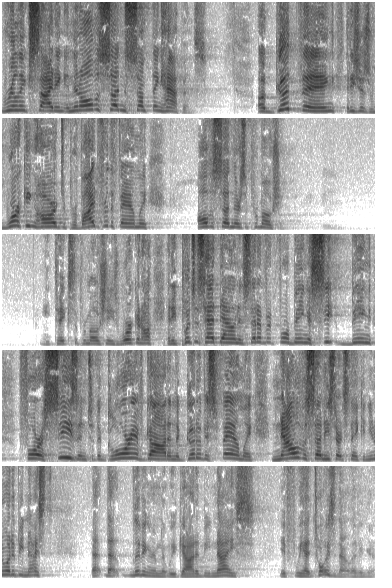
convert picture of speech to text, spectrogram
really exciting. And then all of a sudden something happens. A good thing that he's just working hard to provide for the family. All of a sudden there's a promotion. He takes the promotion, he's working hard, and he puts his head down instead of it for being, a se- being for a season to the glory of God and the good of his family. Now all of a sudden he starts thinking, you know what, it'd be nice, that, that living room that we got, it'd be nice if we had toys in that living room.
